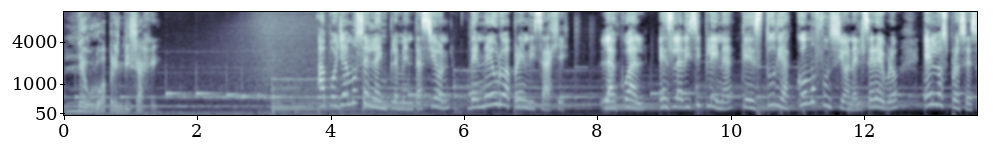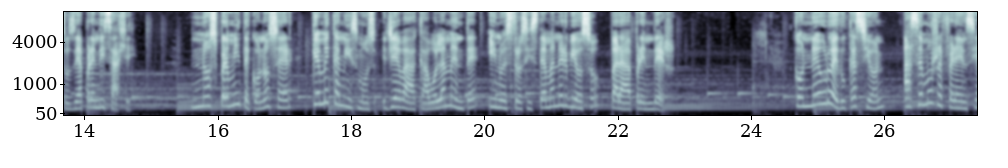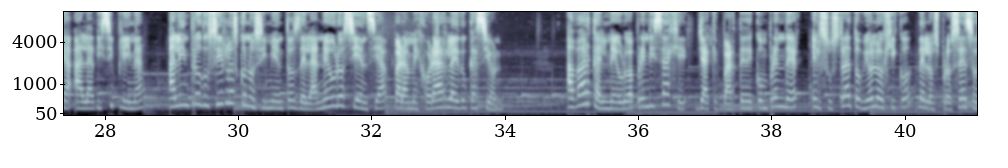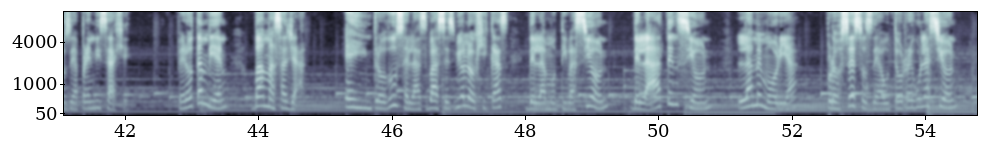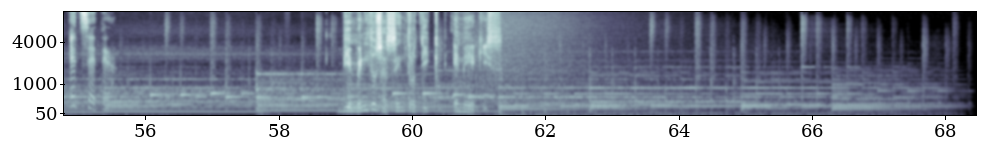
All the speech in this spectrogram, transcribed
neuroaprendizaje. Apoyamos en la implementación de neuroaprendizaje, la cual es la disciplina que estudia cómo funciona el cerebro en los procesos de aprendizaje. Nos permite conocer qué mecanismos lleva a cabo la mente y nuestro sistema nervioso para aprender. Con neuroeducación hacemos referencia a la disciplina al introducir los conocimientos de la neurociencia para mejorar la educación. Abarca el neuroaprendizaje, ya que parte de comprender el sustrato biológico de los procesos de aprendizaje. Pero también va más allá e introduce las bases biológicas de la motivación, de la atención, la memoria, procesos de autorregulación, etc. Bienvenidos a Centro TIC MX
